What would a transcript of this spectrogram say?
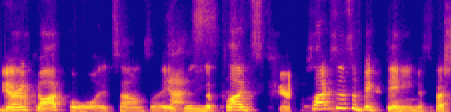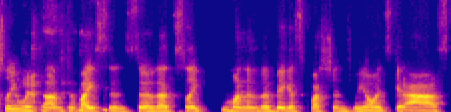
yeah. very thoughtful it sounds like yes. and the plugs plugs is a big thing especially with yes. um, devices so that's like one of the biggest questions we always get asked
